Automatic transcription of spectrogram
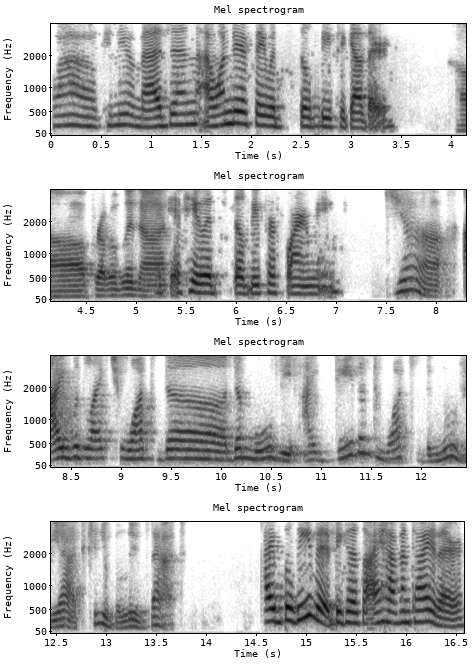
Wow, can you imagine? I wonder if they would still be together, Uh, probably not. like if he would still be performing. Yeah, I would like to watch the the movie. I didn't watch the movie yet. Can you believe that? I believe it because I haven't either.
